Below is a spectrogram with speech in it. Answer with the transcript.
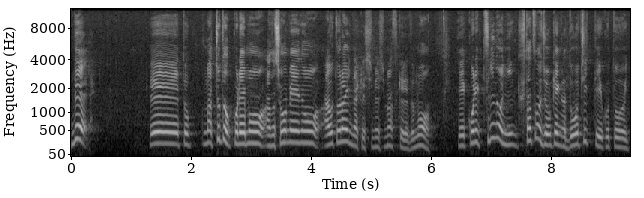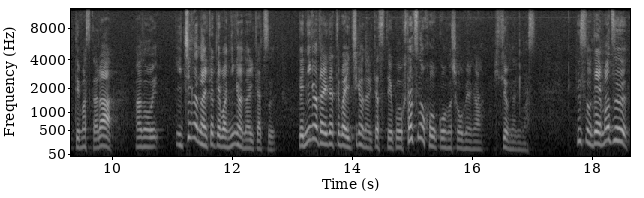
で、えーとまあ、ちょっとこれもあの証明のアウトラインだけ示しますけれども、えこれ次の 2, 2つの条件が同値っていうことを言ってますからあの1が成り立てば2が成り立つで2が成り立てば1が成り立つというこの2つの方向の証明が必要になります。ですので、まず、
